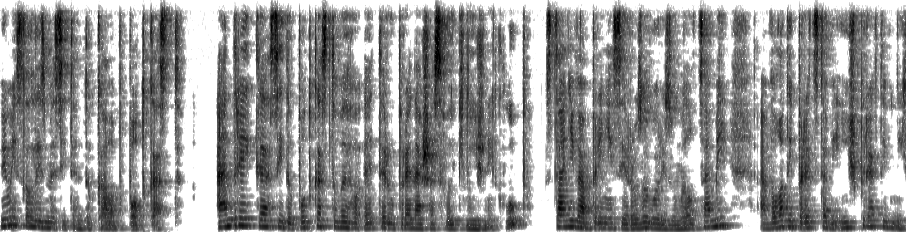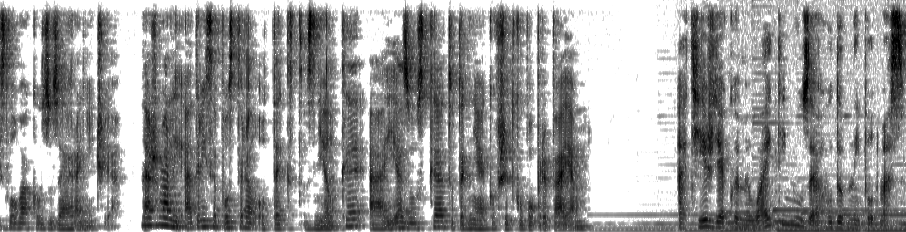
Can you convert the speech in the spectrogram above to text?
vymysleli sme si tento kalab podcast. Andrejka si do podcastového éteru prenáša svoj knižný klub, Stani vám prinesie rozhovory s umelcami a Vlady predstaví inšpiratívnych Slovákov zo zahraničia. Náš malý Adri sa postaral o text v znelke a ja Zuzka to tak nejako všetko poprepájam. A tiež ďakujeme Whiteymu za hudobný podmas.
